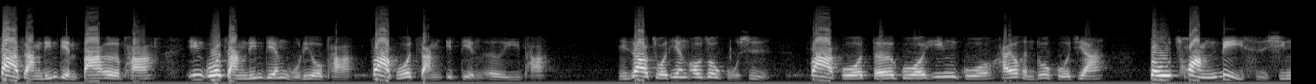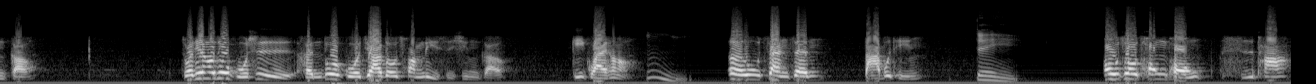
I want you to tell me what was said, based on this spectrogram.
大涨零点八二趴，英国涨零点五六趴，法国涨一点二一趴。你知道昨天欧洲股市，法国、德国、英国还有很多国家都创历史新高。昨天欧洲股市很多国家都创历史新高。奇怪哈，嗯，俄乌战争打不停，对，欧洲通膨十趴，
